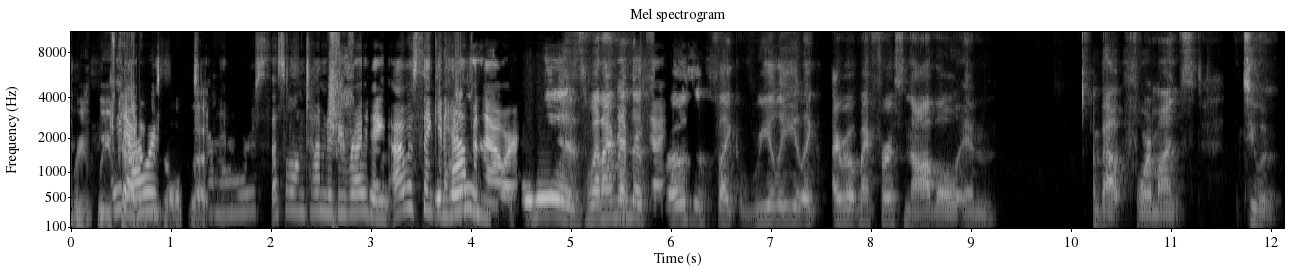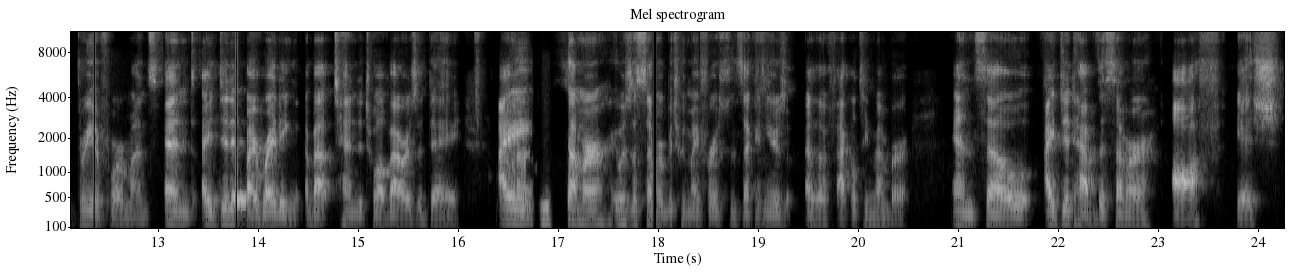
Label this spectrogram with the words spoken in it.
We we've got to develop that. hours? That's a long time to be writing. I was thinking it half is. an hour. It is. When I'm in the day. throes of like really like I wrote my first novel in about four months, two three or four months. And I did it by writing about 10 to 12 hours a day. Wow. I summer, it was the summer between my first and second years as a faculty member. And so I did have the summer off ish.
